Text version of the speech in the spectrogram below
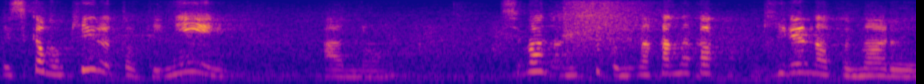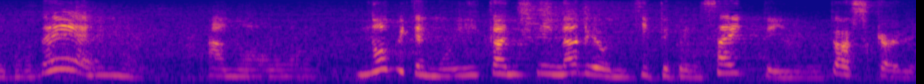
でしかも切るときにあのしばらくちょっとなかなか切れなくなるので、あの伸びてもいい感じになるように切ってくださいっていう、確かに。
